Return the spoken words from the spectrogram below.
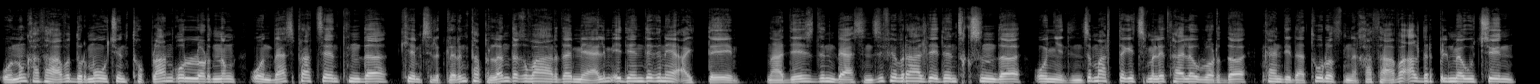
onuň hasaby durmak üçin toplan gollarynyň on bäş prosentinde kemçilikleriň tapylandygy barada mälim edendigini aýtdy. Nadeždin bäşinji fewralda eden çykyşynda on ýedinji martda geçmeli saýlawlarda kandidaturasyny hasaba aldyryp bilmek üçin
